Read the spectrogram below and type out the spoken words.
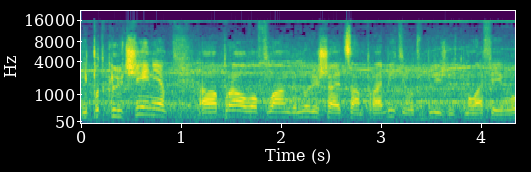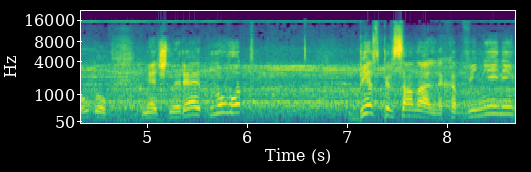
И подключение э, правого фланга, ну, решает сам пробить. И вот в ближний к Малафеева угол мяч ныряет. Ну вот, без персональных обвинений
